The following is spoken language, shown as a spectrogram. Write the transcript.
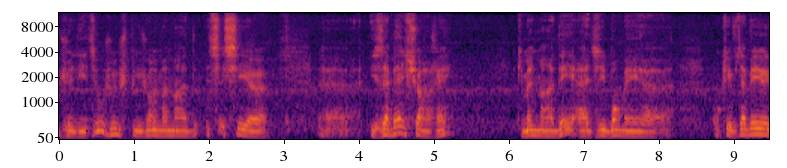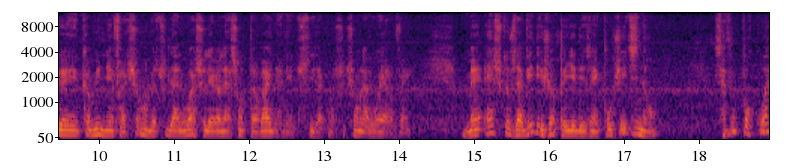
Je l'ai dit au juge Pigeon, il m'a demandé, c'est euh, euh, Isabelle Charret, qui m'a demandé, elle a dit, bon, ben, euh, OK, vous avez commis une infraction en vertu de la loi sur les relations de travail dans l'industrie de la construction, la loi R20. Mais est-ce que vous avez déjà payé des impôts? J'ai dit non. Savez-vous pourquoi?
